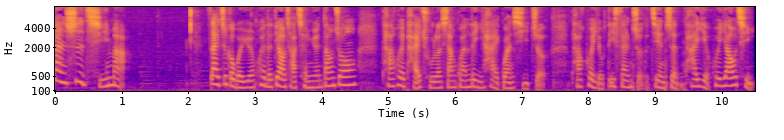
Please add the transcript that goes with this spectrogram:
但是起码。在这个委员会的调查成员当中，他会排除了相关利害关系者，他会有第三者的见证，他也会邀请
